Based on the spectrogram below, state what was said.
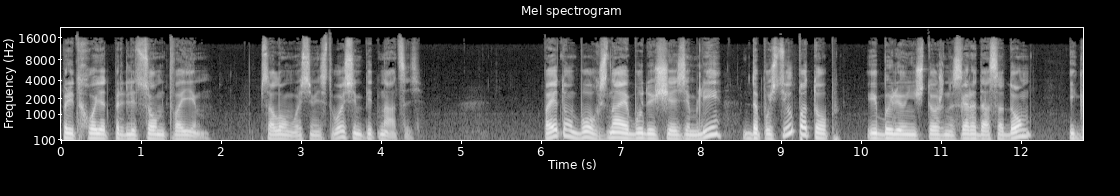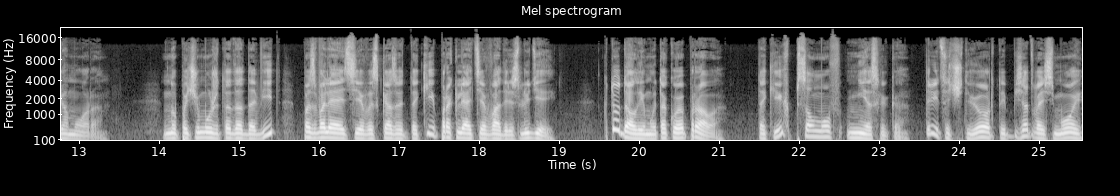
предходят пред лицом Твоим». Псалом 88, 15. Поэтому Бог, зная будущее земли, допустил потоп, и были уничтожены города Содом и Гамора. Но почему же тогда Давид позволяет себе высказывать такие проклятия в адрес людей? Кто дал ему такое право? Таких псалмов несколько. 34, 58,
